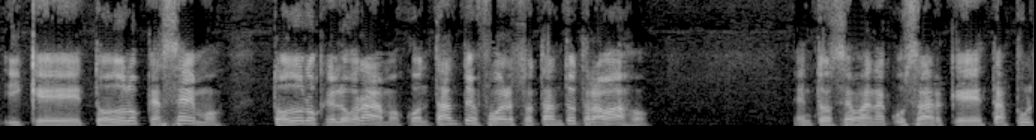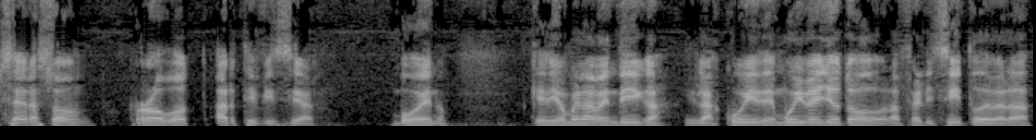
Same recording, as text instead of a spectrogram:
Y que todo lo que hacemos, todo lo que logramos, con tanto esfuerzo, tanto trabajo, entonces van a acusar que estas pulseras son robot artificial. Bueno, que Dios me la bendiga y las cuide. Muy bello todo, la felicito, de verdad,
